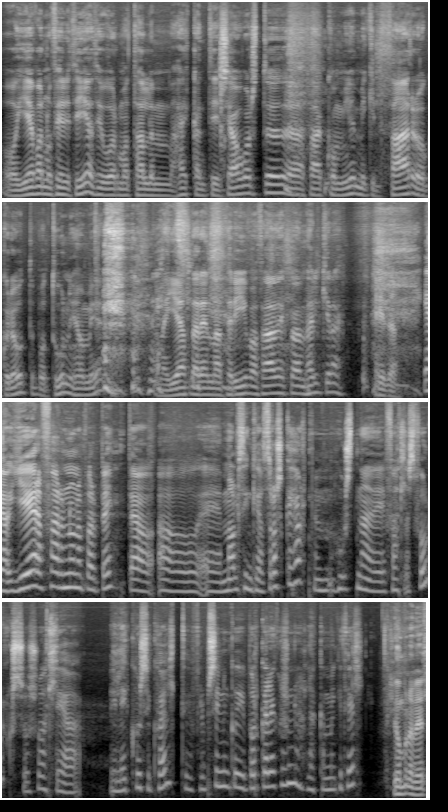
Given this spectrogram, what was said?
og ég var nú fyrir því að því vorum að tala um hækkandi sjávarstöð að það kom mjög mikil þar og grjót upp á túnni hjá mér þannig að ég ætla að reyna að þrýfa það eitthvað um helgina Heita. Já, ég er að fara núna bara beint á, á e, málþingi á þróskahjálp um húsnaði fallast fólks og svo ætla ég að Við leikum þessi kvöld í frumsýningu í borgarleikusinu, lakka mikið til. Hljómar vel.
